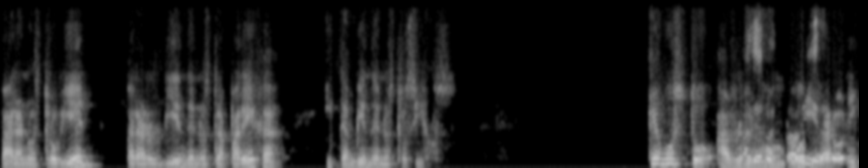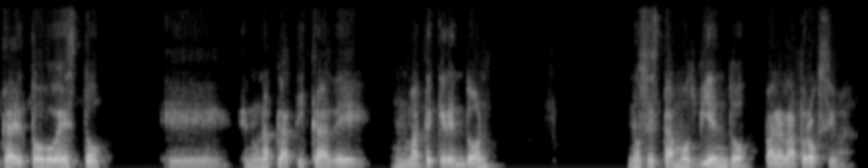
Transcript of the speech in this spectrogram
para nuestro bien, para el bien de nuestra pareja y también de nuestros hijos. Qué gusto hablar con vos, Verónica, de todo esto eh, en una plática de un mate querendón. Nos estamos viendo para la próxima.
